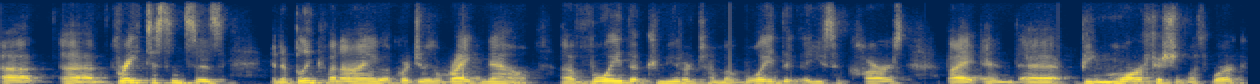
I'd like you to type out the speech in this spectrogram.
uh, uh, great distances in a blink of an eye, like we're doing right now. Avoid the commuter time, avoid the use of cars by and uh, being more efficient with work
